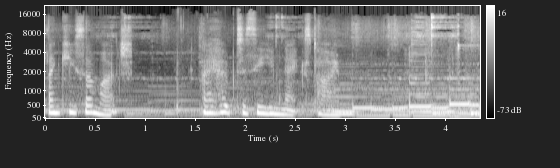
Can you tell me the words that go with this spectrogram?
Thank you so much. I hope to see you next time.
